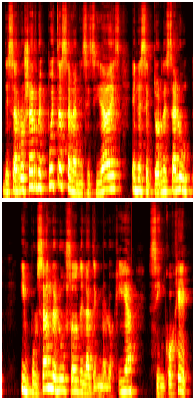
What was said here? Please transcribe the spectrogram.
desarrollar respuestas a las necesidades en el sector de salud, impulsando el uso de la tecnología 5G.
